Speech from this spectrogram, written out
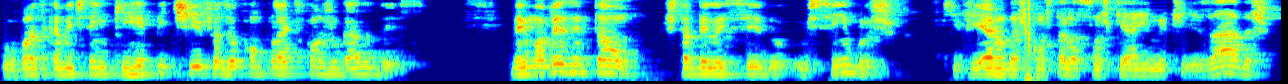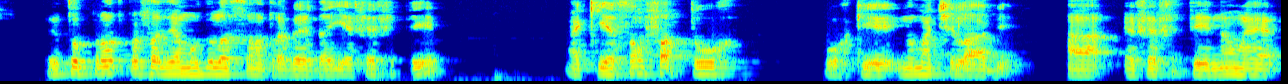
eu basicamente tenho que repetir, fazer o complexo conjugado desse. Bem, uma vez então estabelecido os símbolos que vieram das constelações que QAM utilizadas, eu estou pronto para fazer a modulação através da IFFT. Aqui é só um fator, porque no MATLAB a FFT não é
